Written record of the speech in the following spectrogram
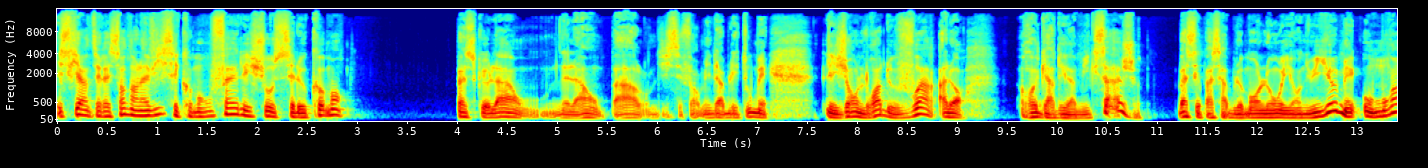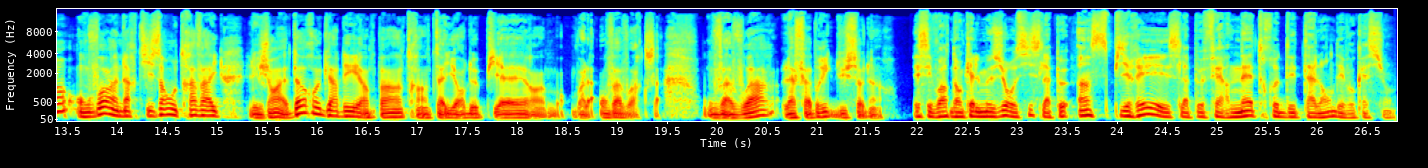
Et ce qui est intéressant dans la vie, c'est comment on fait les choses, c'est le comment. Parce que là, on est là, on parle, on dit c'est formidable et tout, mais les gens ont le droit de voir. Alors, regardez un mixage, bah, c'est passablement long et ennuyeux, mais au moins on voit un artisan au travail. Les gens adorent regarder un peintre, un tailleur de pierre. un- Bon, voilà, on va voir ça. On va voir la fabrique du sonore. Et c'est voir dans quelle mesure aussi cela peut inspirer et cela peut faire naître des talents, des vocations.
